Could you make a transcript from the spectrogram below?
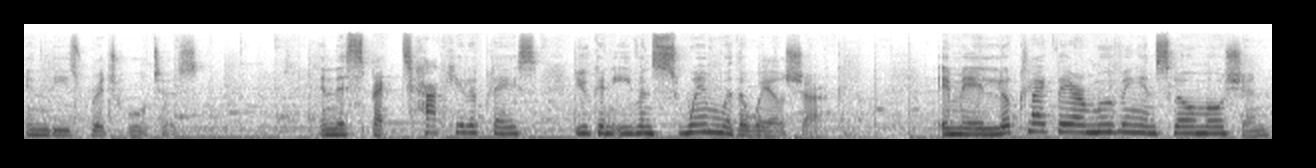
in these rich waters. In this spectacular place, you can even swim with a whale shark. It may look like they are moving in slow motion,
